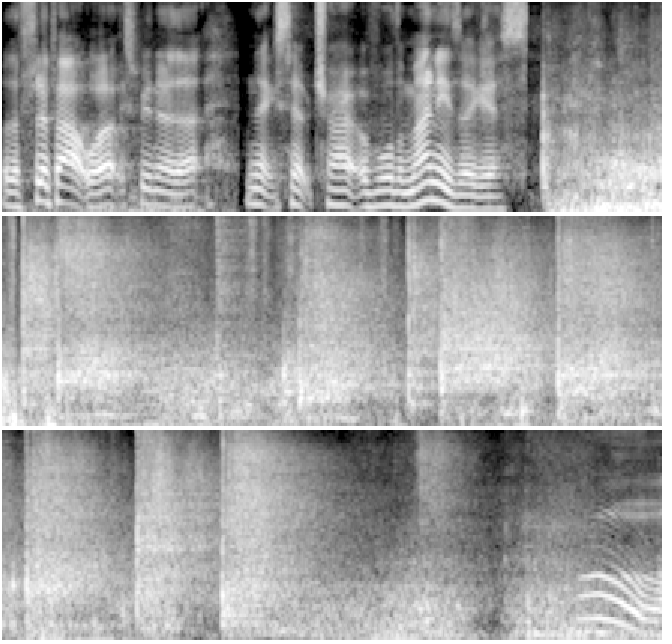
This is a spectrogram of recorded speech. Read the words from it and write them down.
Well, the flip out works, we know that. Next step, try it with all the manis, I guess. Ooh.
